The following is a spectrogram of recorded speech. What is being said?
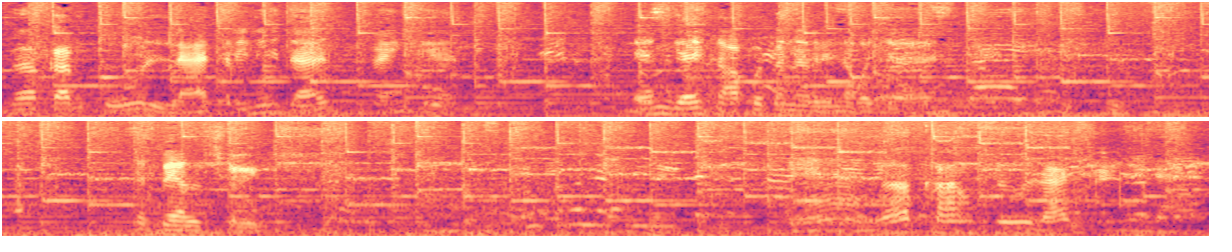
Welcome to La Trinidad Benguet. And guys, nakapunta na rin ako dyan sa Bell Church. Ayan, welcome to La Trinidad.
